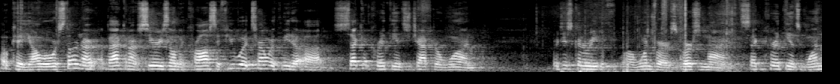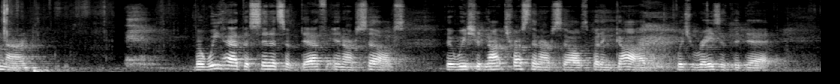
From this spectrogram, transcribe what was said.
Okay, y'all. Well, we're starting our, back in our series on the cross. If you would turn with me to uh, 2 Corinthians chapter 1. We're just going to read uh, one verse, verse 9. 2 Corinthians 1 9. But we had the sentence of death in ourselves, that we should not trust in ourselves, but in God, which raiseth the dead.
